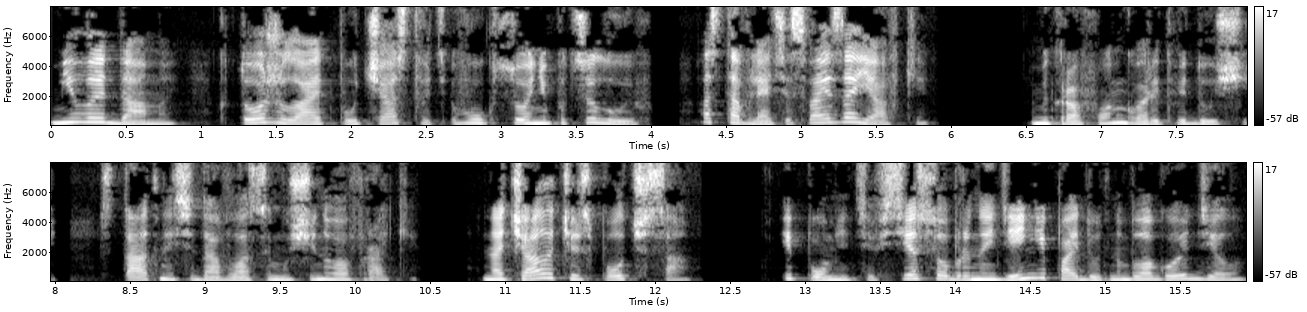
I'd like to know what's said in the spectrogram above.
Милые дамы, кто желает поучаствовать в аукционе поцелуев, оставляйте свои заявки. В микрофон говорит ведущий, статный седовласый мужчина во фраке. Начало через полчаса. И помните, все собранные деньги пойдут на благое дело.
